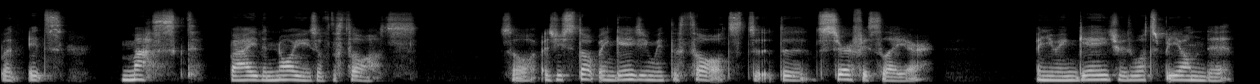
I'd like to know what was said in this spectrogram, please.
but it's masked by the noise of the thoughts. So, as you stop engaging with the thoughts, the, the surface layer, and you engage with what's beyond it,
